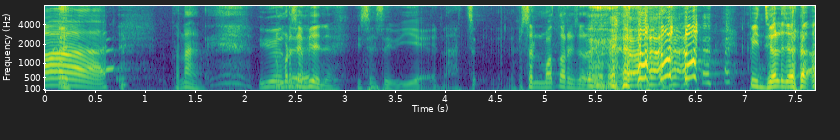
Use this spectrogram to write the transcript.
Tenan. Iya, Nomor sepian ya? Bisa sih iya nacuk. Pesen motor iso. Pinjol jora.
